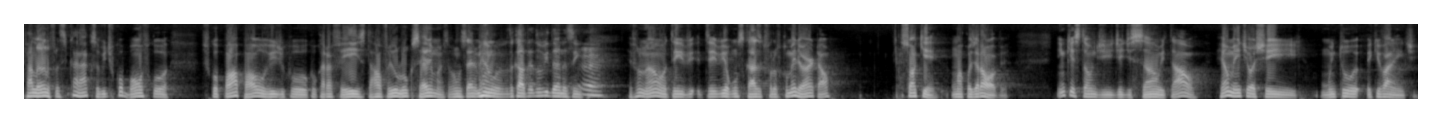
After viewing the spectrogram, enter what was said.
falando, falando assim, caraca, seu vídeo ficou bom, ficou, ficou pau a pau o vídeo que o, que o cara fez e tal. Eu falei, ô louco, sério, mano? Tá falando sério mesmo? Eu tava até duvidando, assim. Ele falou, não, teve, teve alguns casos que falou ficou melhor e tal. Só que, uma coisa era óbvia. Em questão de, de edição e tal, realmente eu achei muito equivalente.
